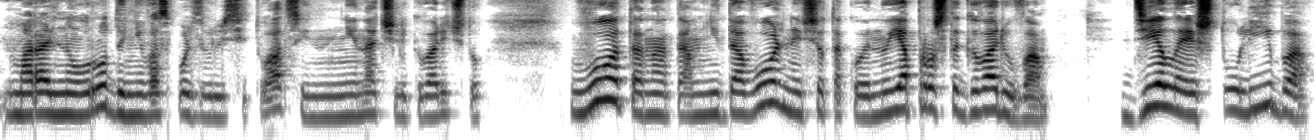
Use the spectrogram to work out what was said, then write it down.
моральные уроды не воспользовались ситуацией, не начали говорить, что вот она там недовольна и все такое. Но я просто говорю вам, делая что-либо,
